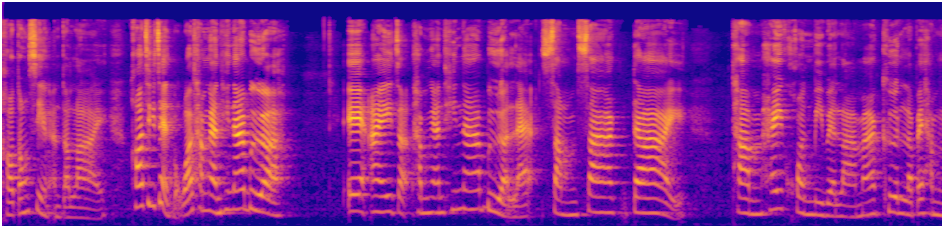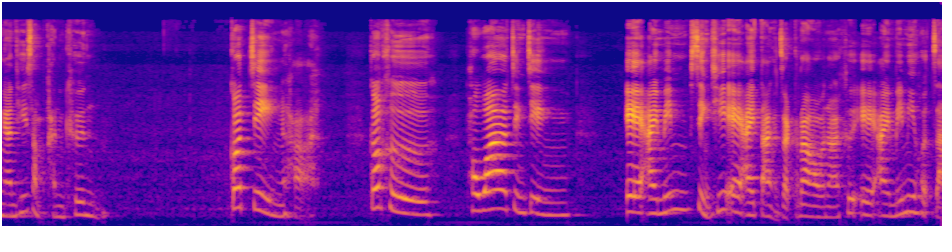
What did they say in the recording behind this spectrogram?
เขาต้องเสี่ยงอันตราย ข้อที่ 7 บอกว่าทำงานที่น่าเบื่อ AI จะทำงานที่น่าเบื่อและซ้ำซากได้ทำให้คนมีเวลามากขึ้น และไปทำงานที่สำคัญขึ้น ก็จริงค่ะ ก็คือ ราะว่าจริง ๆ AI ไม่สิ่งที่ AI ต่างจากเรานะ คือ AI ไม่มีหัวใจ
